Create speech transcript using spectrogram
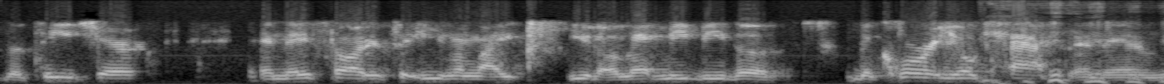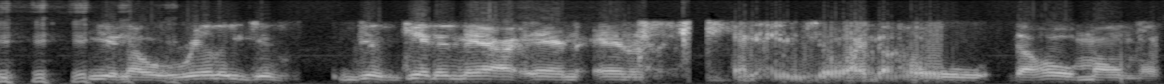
the teacher, and they started to even like, you know, let me be the the choreo captain, and you know, really just just get in there and and and enjoy the whole the whole moment.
